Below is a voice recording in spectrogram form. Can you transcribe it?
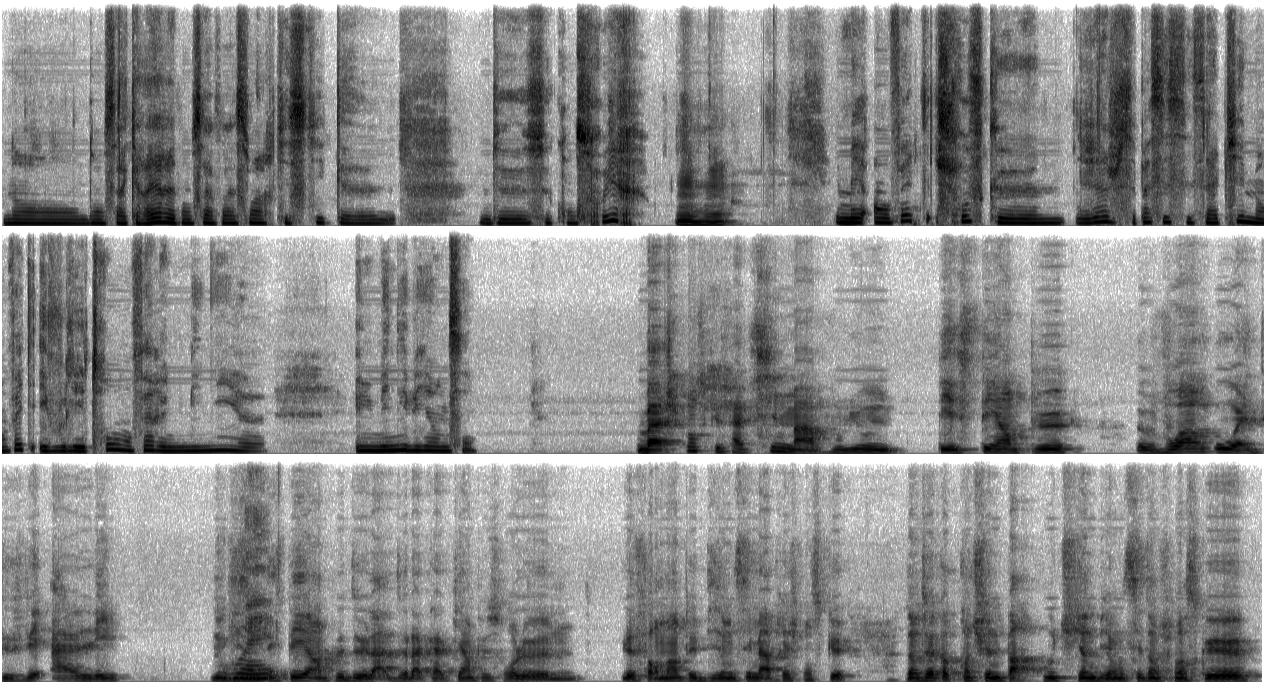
dans, sa carrière et dans sa façon artistique euh, de se construire. Mm-hmm. Mais en fait, je trouve que, déjà, je sais pas si c'est sa team, mais en fait, il voulait trop en faire une mini, euh, une mini Beyoncé. Bah, je pense que sa team a voulu tester un peu, euh, voir où elle devait aller. Donc, ils ont testé un peu de la, de la calquer un peu sur le, le format un peu Beyoncé. Mais après, je pense que, dans les cas, quand tu viens de parcours, tu viens de Beyoncé, donc je pense que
